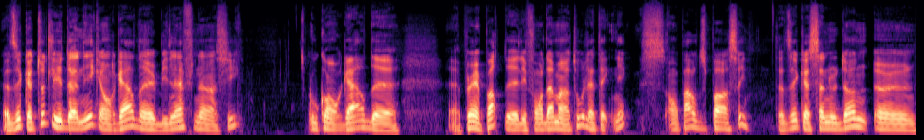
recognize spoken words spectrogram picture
C'est-à-dire que toutes les données qu'on regarde dans un bilan financier ou qu'on regarde, euh, peu importe les fondamentaux, la technique, on parle du passé. C'est-à-dire que ça nous donne un-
